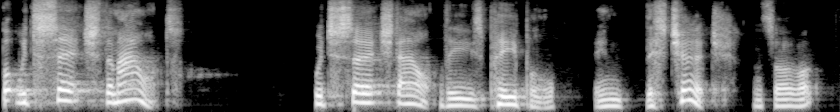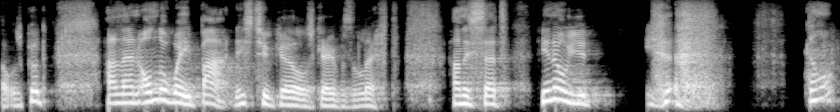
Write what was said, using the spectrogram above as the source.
But we'd searched them out. We'd searched out these people in this church. And so that was good. And then on the way back, these two girls gave us a lift. And they said, You know, you don't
